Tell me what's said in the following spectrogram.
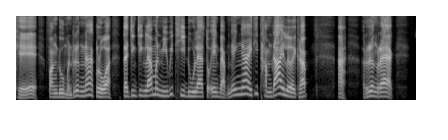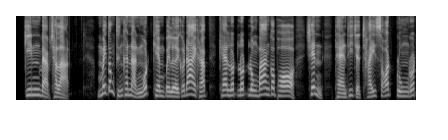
เค ฟังดูเหมือนเรื่องน่ากลัว แต่จริง ๆ แล้วมันมีวิธีดูแลตัวเองแบบง่าย ๆ ที่ทำได้เลยครับอะเรื่องแรก กินแบบฉลาด ไม่ต้องถึงขนาดงดเค็มไปเลยก็ได้ครับ แค่ลดลดลงบ้างก็พอ เช่น แทนที่จะใช้ซอสปรุงรส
